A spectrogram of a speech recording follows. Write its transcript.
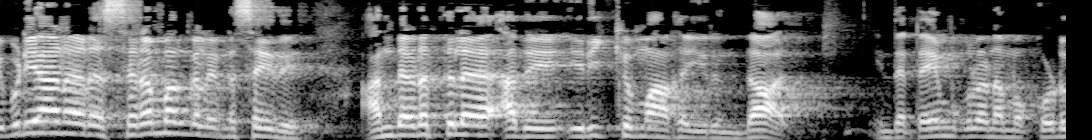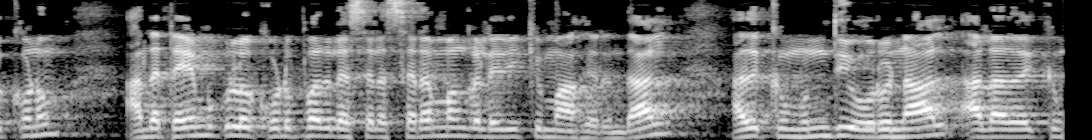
இப்படியான சிரமங்கள் என்ன செய்யுது அந்த இடத்துல அது இருக்குமாக இருந்தால் இந்த டைமுக்குள்ளே நம்ம கொடுக்கணும். அந்த டைமுக்குள்ளே கொடுப்பதில் சில சிரமங்கள் இருக்குமாக இருந்தால் அதுக்கு முந்தி ஒரு நாள் அல்லது அதுக்கு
